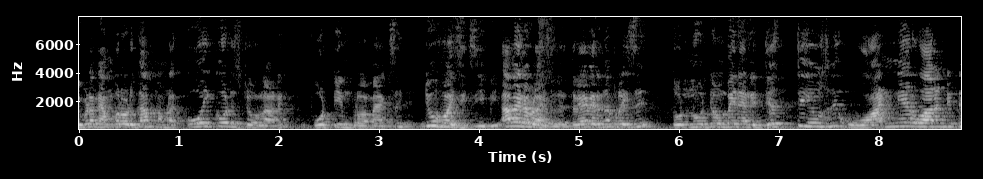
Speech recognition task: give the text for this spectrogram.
ഇവിടെ നമ്പർ കൊടുക്കാം. നമ്മുടെ കോഴിക്കോട് സ്റ്റോറിലാണ് fourteen pro max two five six G B available ആയിട്ടുള്ളത്. ഇത്രയും വരുന്ന പ്രൈസ് തൊണ്ണൂറ്റി ഒമ്പതിനായിരം ജസ്റ്റ് യൂസിന് വൺ ഇയർ വാറണ്ടി ഉണ്ട്.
